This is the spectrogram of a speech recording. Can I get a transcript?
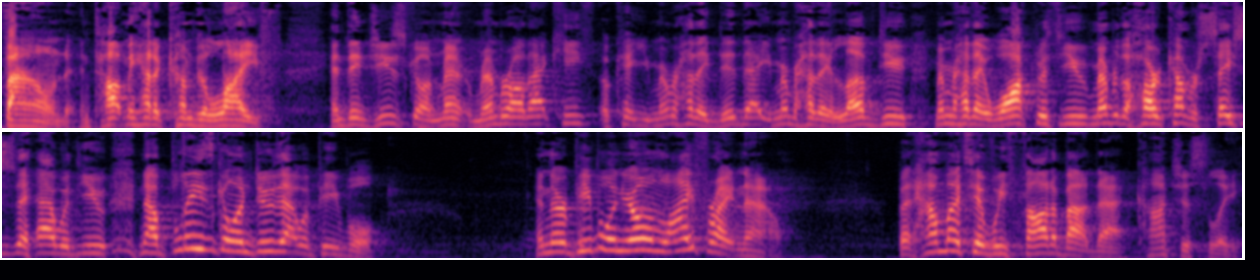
found and taught me how to come to life. And then Jesus going, remember all that, Keith? Okay, you remember how they did that? You remember how they loved you? Remember how they walked with you? Remember the hard conversations they had with you? Now, please go and do that with people. And there are people in your own life right now. But how much have we thought about that consciously?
